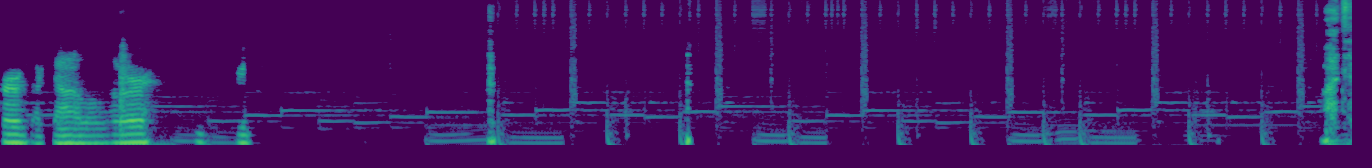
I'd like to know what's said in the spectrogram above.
Curve back down a little lower. What?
